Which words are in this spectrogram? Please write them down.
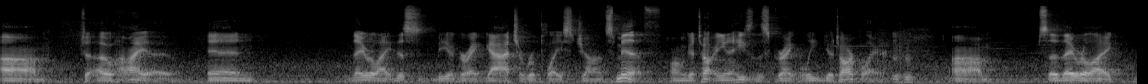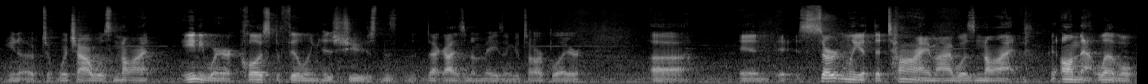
um, to Ohio. And they were like, this would be a great guy to replace John Smith on guitar. You know, he's this great lead guitar player. Um, so they were like, you know, to, which I was not anywhere close to filling his shoes. This, that guy's an amazing guitar player. Uh, and it, certainly at the time, I was not on that level,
